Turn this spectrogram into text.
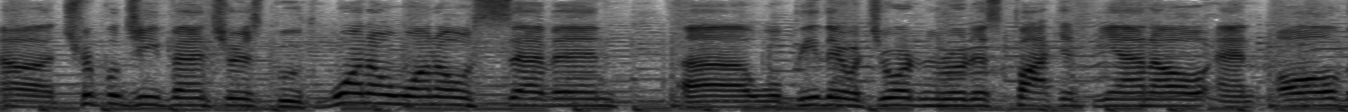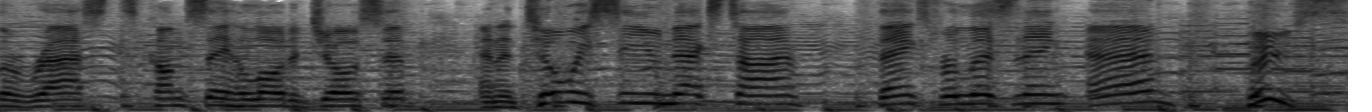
uh, Triple G Ventures booth 10107. Uh, we'll be there with Jordan Rudess, Pocket Piano, and all the rest. Come say hello to Joseph. And until we see you next time, thanks for listening and peace.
